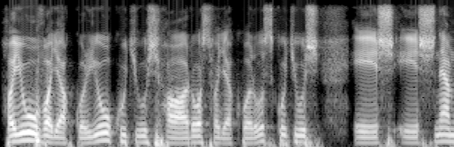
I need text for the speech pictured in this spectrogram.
Ha jó vagy, akkor jó kutyus, ha rossz vagy, akkor rossz kutyus, és, és nem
